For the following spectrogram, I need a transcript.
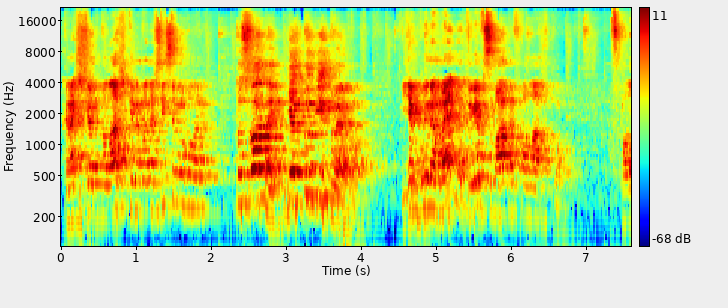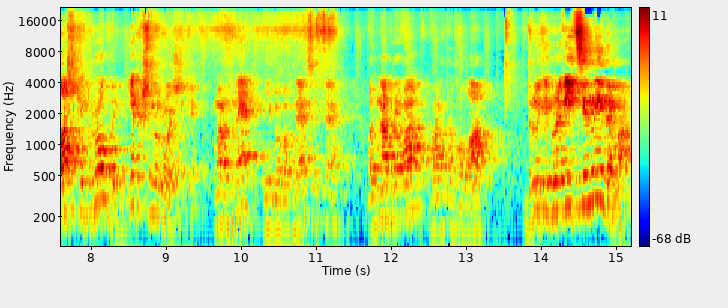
Краще від палашки на мене всі семи говорять. То сватай, як тобі треба. Якби на мене, то я б сватав палашку. В палашки брови, як шнурочки, моргне, ніби вогнем світне. Одна брова варта вола, другій брові ціни нема.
